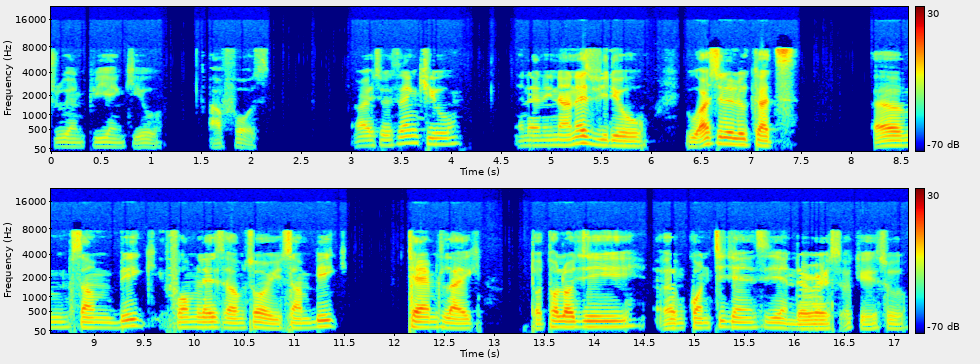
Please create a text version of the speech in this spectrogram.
true and p and q are false. All right so thank you. And then in our next video we'll actually look at um some big formulas i'm sorry some big terms like tautology um contingency and the rest. Okay so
